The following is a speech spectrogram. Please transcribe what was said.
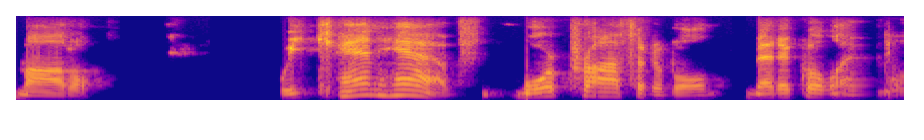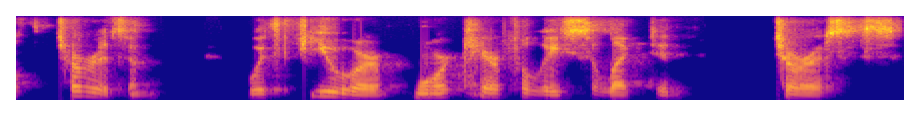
model. We can have more profitable medical and health tourism with fewer, more carefully selected tourists.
